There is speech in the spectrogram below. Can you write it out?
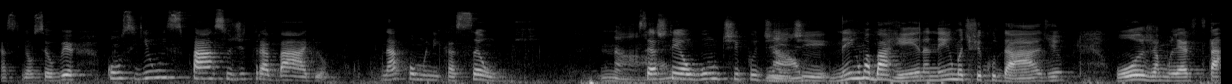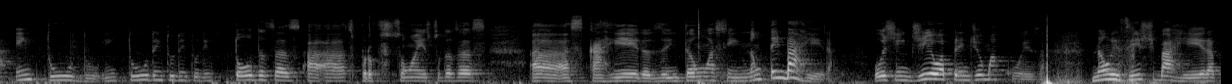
assim, ao seu ver, conseguir um espaço de trabalho na comunicação? Não. Você acha que tem algum tipo de, não, de... Nenhuma barreira, nenhuma dificuldade. Hoje a mulher está em tudo, em tudo, em tudo, em tudo, em todas as, as profissões, todas as, as carreiras. Então, assim, não tem barreira. Hoje em dia eu aprendi uma coisa: não existe barreira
